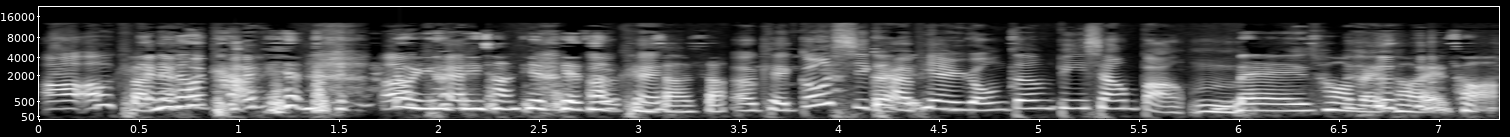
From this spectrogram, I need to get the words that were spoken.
哦，OK，把那张卡片用一个冰箱贴贴在冰箱上。OK，恭喜卡片荣登冰箱榜。嗯，没错没错没错。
